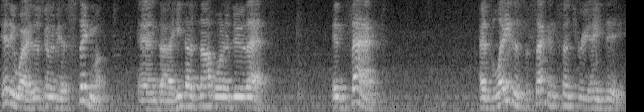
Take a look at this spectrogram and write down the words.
anyway, there's going to be a stigma, and uh, he does not want to do that. In fact, as late as the second century A.D."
